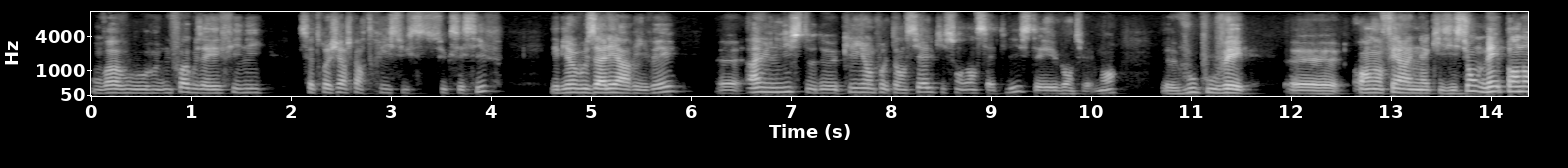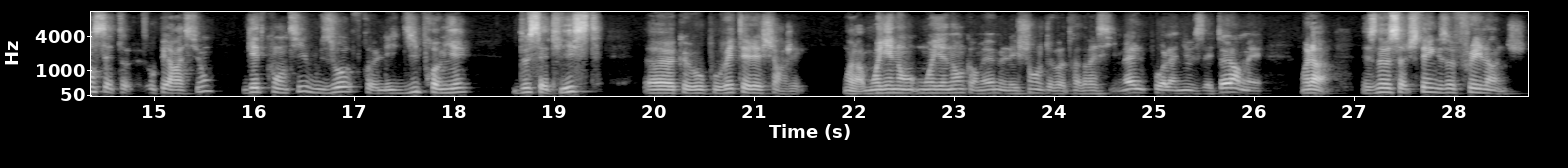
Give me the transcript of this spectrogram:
on va une fois que vous avez fini cette recherche par tri successif, eh bien vous allez arriver euh, à une liste de clients potentiels qui sont dans cette liste et éventuellement, euh, vous pouvez euh, en faire une acquisition. Mais pendant cette opération, GetQuanti vous offre les 10 premiers de cette liste euh, que vous pouvez télécharger. Voilà, moyennant, moyennant quand même l'échange de votre adresse email pour la newsletter, mais voilà, there's no such thing as a free lunch.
